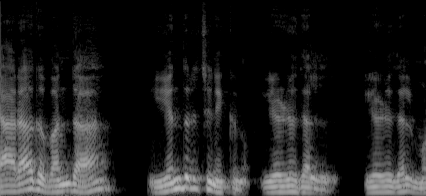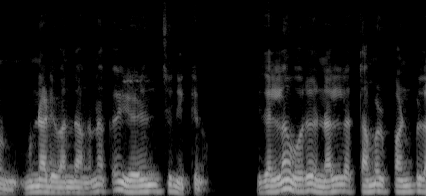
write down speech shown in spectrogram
யாராவது வந்தா எந்திரிச்சு நிற்கணும் எழுதல். எழுதல் முன். முன்னாடி வந்தாங்கன்னாக்கா எழுந்து நிற்கணும் இதெல்லாம் ஒரு நல்ல தமிழ் பண்புல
